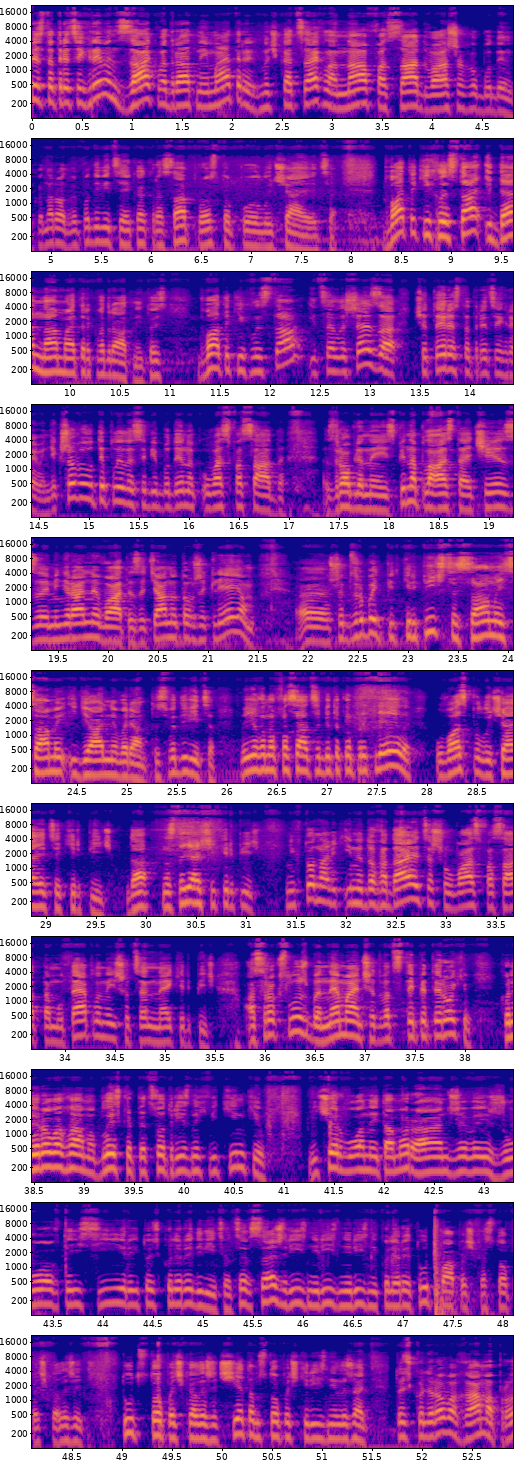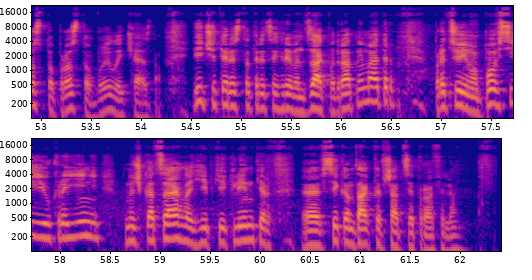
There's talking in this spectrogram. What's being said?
430 гривень за квадратний метр гнучка цегла на фасад вашого будинку. Народ, ви подивіться, яка краса просто получається. Два таких листа іде на метр квадратний. Тобто два таких листа, і це лише за 430 гривень. Якщо ви утеплили собі будинок, у вас фасад зроблений з пінопласта чи з мінеральної вати, затягнуто вже клеєм, е, щоб зробити під кирпіч, це самий самий ідеальний варіант. Тобто ви дивіться, ви його на фасад собі тако приклеїли, у вас виходить кирпіч. Да? Настоящий кирпіч. Ніхто навіть і не догадається, що у вас фасад там утеплений, що це не кирпіч. А срок служби не менше 25 років. Кольорова гама близько 500 різних відтінків. І червоний, там оранжевий, жовтий, сірий. Тобто кольори дивіться. Це все ж різні, різні, різні кольори. Тут папочка, стопочка лежить, тут стопочка лежить, ще там стопочки різні лежать. Тобто кольорова гама просто-просто величезна. Від 430 гривень за квадратний метр. Працюємо по всій Україні. Гнучка цегла, гібкий клінкер. Е, Всі контакти в шапці профілю.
